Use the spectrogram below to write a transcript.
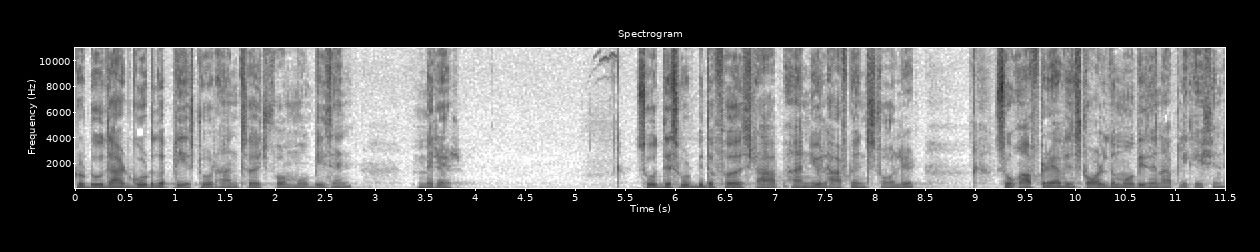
To do that go to the Play Store and search for Mobizen Mirror. So this would be the first app and you'll have to install it. So after you have installed the Mobizen application,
